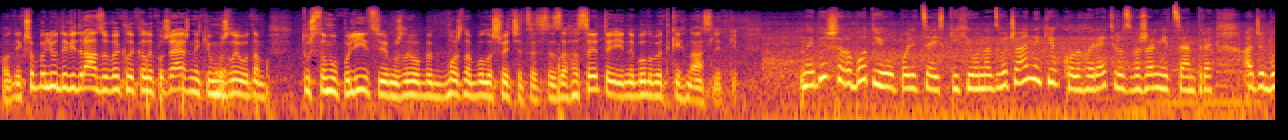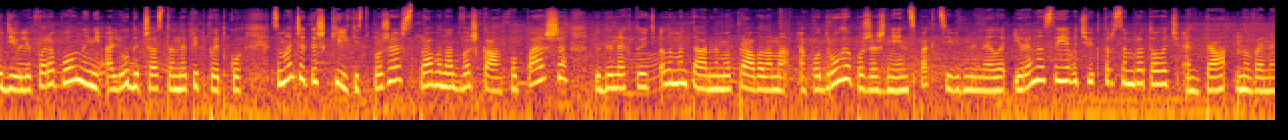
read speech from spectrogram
От, якщо б люди відразу викликали пожежників, можливо, там ту ж саму поліцію, можливо, б можна було швидше це все загасити і не було б таких наслідків. Найбільше роботи є у поліцейських і у надзвичайників, коли горять розважальні центри, адже будівлі переповнені, а люди часто на підпитку. Зменшити ж кількість пожеж справа надважка. По-перше, люди нехтують елементарними правилами. А по-друге, пожежні інспекції відмінили. Ірина Сиєвич, Віктор Сембратович, НТА Новини.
